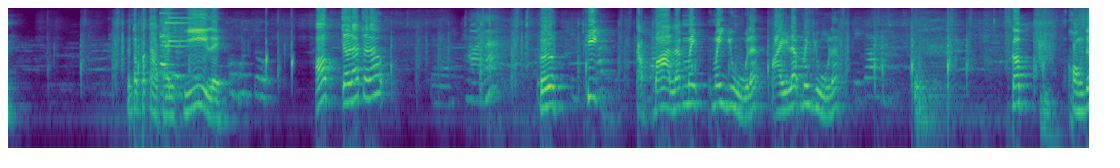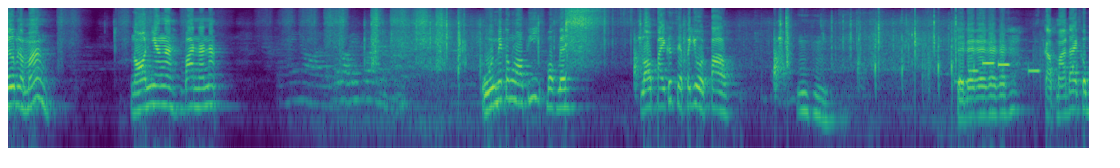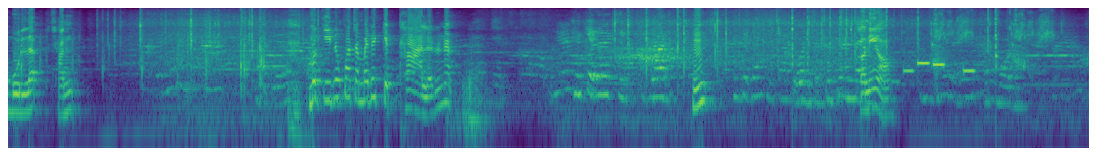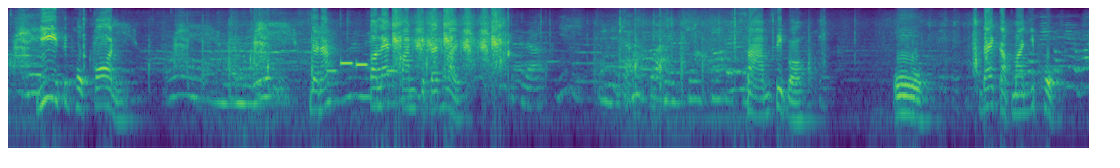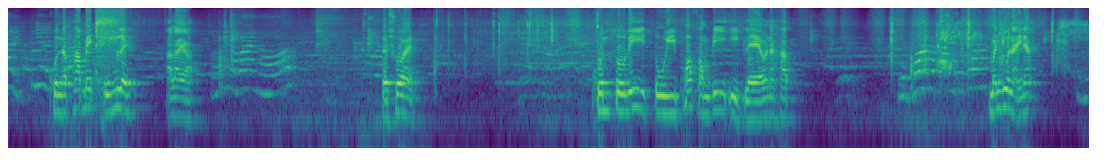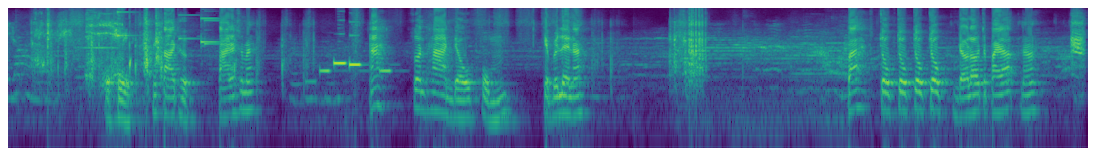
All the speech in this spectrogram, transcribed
ไม่ต้องประกาศแทนพี่เลยกูบุตุอ๋อเจอแล้วเจอแล้วถ่านนะเออ พี่กลับบ้านแล้วไม่ไม่อยู่แล้ว ไปแล้วไม่อยู่แล้ว กี่ก้อนอะก็ของเดิมแหละมั้งนอนยังอะบ้านนั้นอะไม่นอนเลยก็รอพี่ก้อนอุ้ยไม่ต้องรอพี่บอกเลย รอไปก็เสียประโยชน์เปล่า อือหือเดี๋ยวเดี๋ยวเดี๋ยวเดี๋ยว กลับมาได้ก็บุญแล้วฉัน เมื่อกี้นึกว่าจะไม่ได้เก็บถ่านแล้วนะเนี่ยคือเก็บได้กี่ก้อนหึคือเก็บได้กี่ก้อนบนจะขึ้นตอนนี้เหรอข้างบนยี่สิบหกก้อน เดี๋ยวนะ ตอนแรกปันเก็บได้เท่าไหร่ได้เหรอนี่สามสิบก้อนสามสิบหรอ โอ้ ได้กลับมายี่สิบหก คุณภาพไม่คุ้มเลย อะไรอะของพี่มาบ้านเนาะเดี๋ยวช่วย คุณซูรี่ตุยเพราะซอมบี้อีกแล้วนะครับบุกบ้านมาบ้านนี้ก็มันอยู่ไหนเนี่ยในบ้านโอ้โห ให้ตายเถอะ ตายแล้วใช่ไหมอะ ส่วนถ่านเดี๋ยวผมเก็บไว้เลยนะไปะจบจบจบจบเดี๋ยวเราจะไปแล้วนะ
